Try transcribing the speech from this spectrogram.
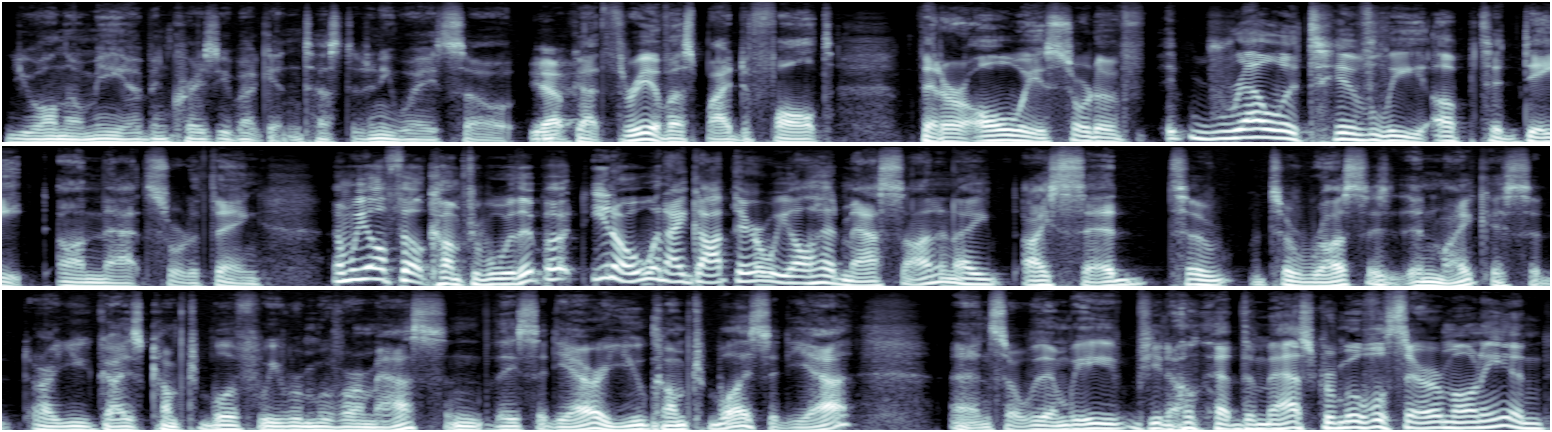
you all know me. I've been crazy about getting tested anyway. So yep. we've got three of us by default that are always sort of relatively up to date on that sort of thing. And we all felt comfortable with it. But, you know, when I got there, we all had masks on. And I, I said to, to Russ and Mike, I said, Are you guys comfortable if we remove our masks? And they said, Yeah. Are you comfortable? I said, Yeah. And so then we, you know, had the mask removal ceremony and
